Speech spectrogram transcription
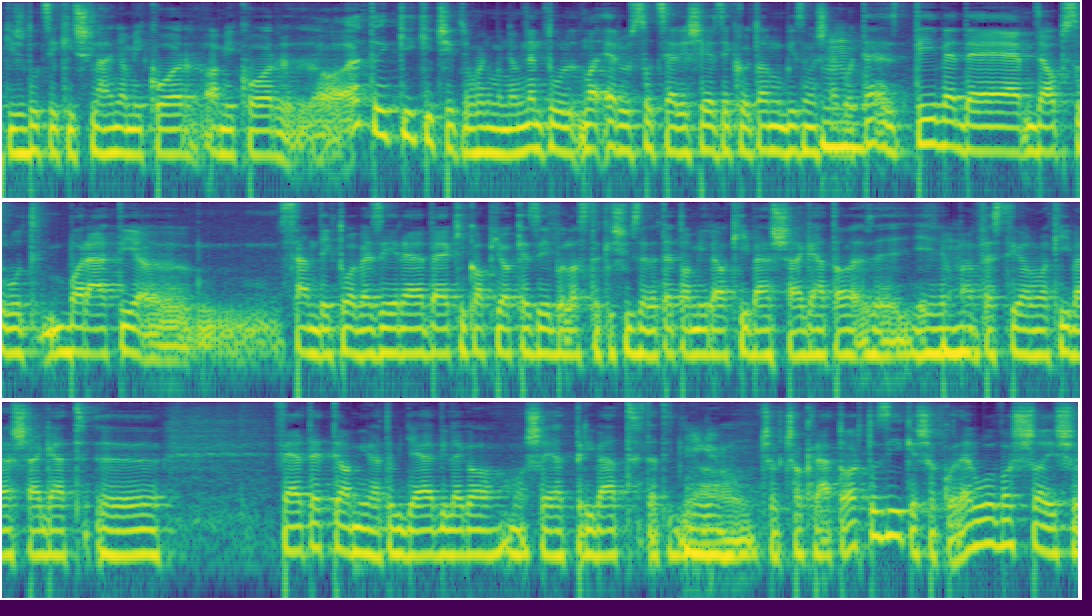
kis duci kislány, amikor, amikor hát kicsit, hogy mondjam, nem túl erős szociális érzékről tanul bizonyosságot mm. téve, de, de abszolút baráti szándéktól vezérelve kikapja a kezéből azt a kis üzenetet, amire a kívánságát, az egy japán mm. fesztiválon a kívánságát ö, feltette, ami hát ugye elvileg a, a saját privát, tehát így a, csak, csak rá tartozik, és akkor elolvassa, és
